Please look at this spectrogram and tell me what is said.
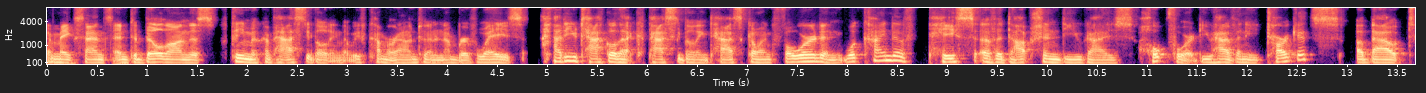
It makes sense. And to build on this theme of capacity building that we've come around to in a number of ways, how do you tackle that capacity building task going forward? And what kind of pace of adoption do you guys hope for? Do you have any targets about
